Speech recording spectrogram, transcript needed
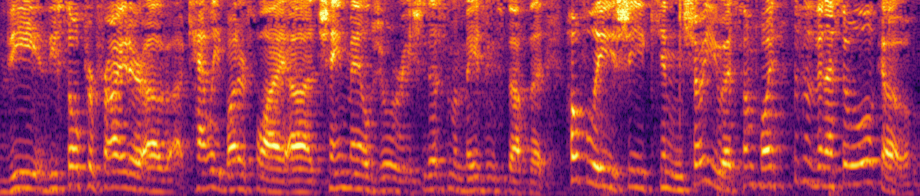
the the sole proprietor of uh, Kali Butterfly uh, Chainmail Jewelry. She does some amazing stuff that hopefully she can show you at some point. This is Vanessa Wilco.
